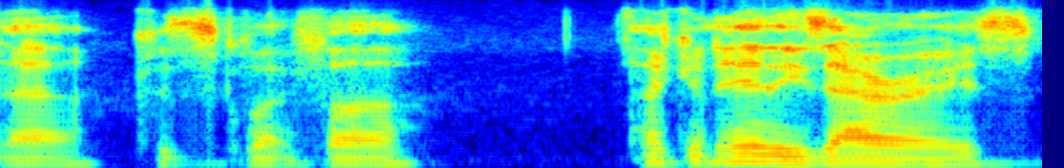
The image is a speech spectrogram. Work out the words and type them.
now, 'cause quite far. I can hear these arrows.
